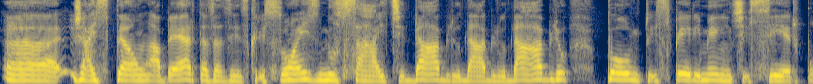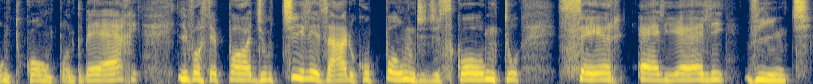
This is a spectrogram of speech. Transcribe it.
Uh, já estão abertas as inscrições no site www.experimentecer.com.br e você pode utilizar o cupom de desconto SERLL20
